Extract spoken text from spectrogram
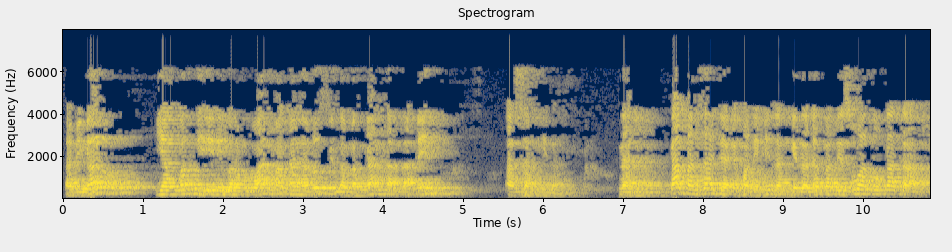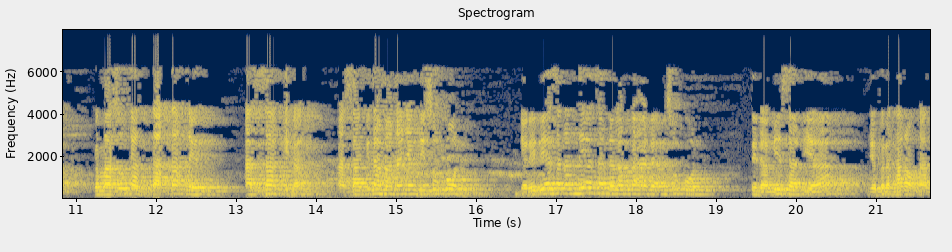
Tapi kalau yang pergi ini perempuan maka harus ditambahkan tak taknya asakinah. Nah, kapan saja ikhwanillah kita dapat suatu kata kemasukan tak takdir as-sakinah, as-sakinah maknanya yang disukun. Jadi dia senantiasa dalam keadaan sukun. Tidak bisa dia dia berharokat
